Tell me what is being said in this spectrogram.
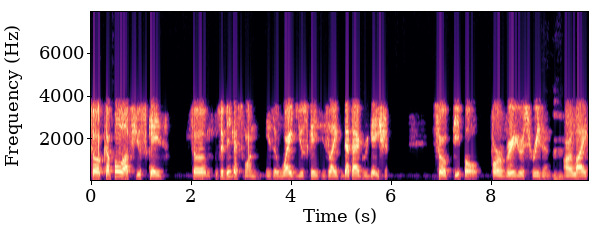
So a couple of use cases. So the biggest one is a wide use case is like data aggregation. So people for various reasons mm-hmm. are like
